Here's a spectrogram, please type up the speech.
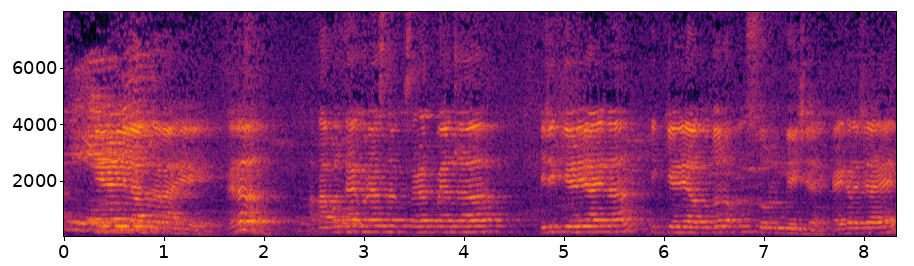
केळी. लागणार आहे. है ना? आता आपण काय करूया सगळ्यात पहिल्यांदा ही जी केळी आहे ना ही केळी अगोदर आपण सोलून घ्यायची आहे. काय करायची आहे?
